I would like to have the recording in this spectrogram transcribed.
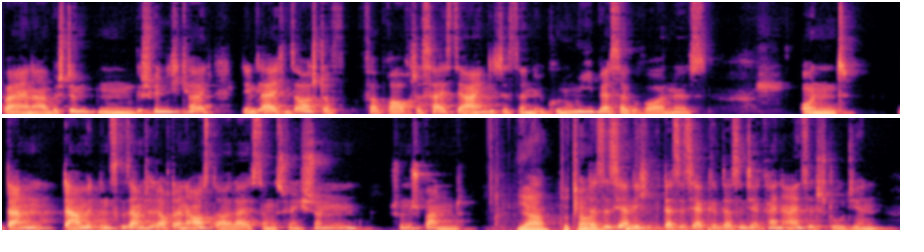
bei einer bestimmten Geschwindigkeit den gleichen Sauerstoffverbrauch. Das heißt ja eigentlich, dass deine Ökonomie besser geworden ist. Und dann damit insgesamt halt auch deine Ausdauerleistung. Das finde ich schon, schon spannend. Ja, total. Und das ist ja nicht, das ist ja, das sind ja keine Einzelstudien.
